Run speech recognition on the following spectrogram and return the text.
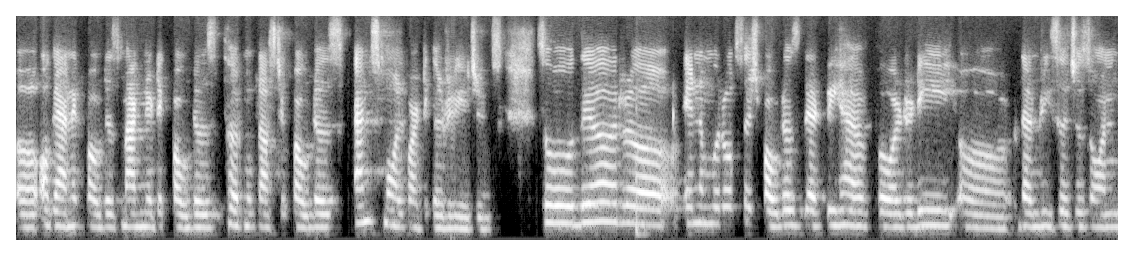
uh, organic powders, magnetic powders, thermoplastic powders, and small particle reagents. So there are uh, a number of such powders that we have already uh, done researches on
